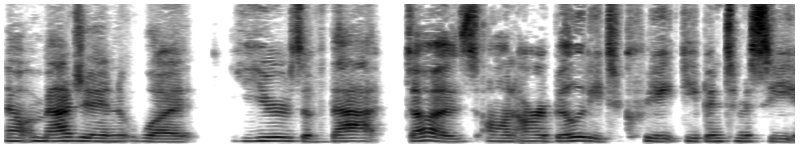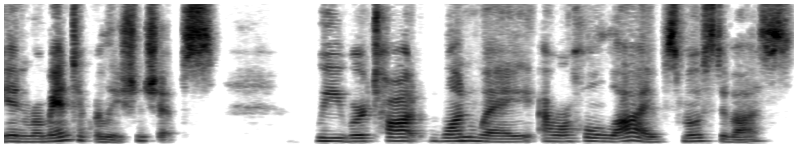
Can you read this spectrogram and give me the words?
Now, imagine what years of that does on our ability to create deep intimacy in romantic relationships. We were taught one way our whole lives, most of us,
